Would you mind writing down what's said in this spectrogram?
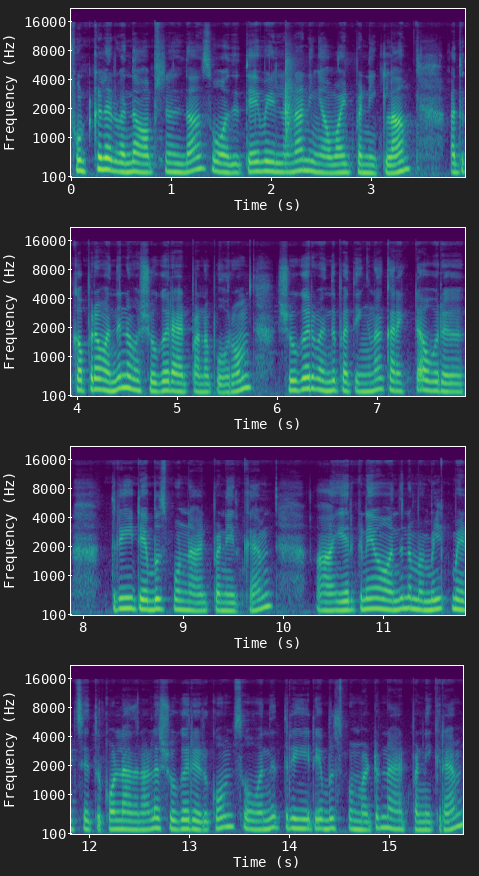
ஃபுட் கலர் வந்து ஆப்ஷனல் தான். ஸோ அது தேவையில்லைன்னா நீங்கள் அவாய்ட் பண்ணிக்கலாம். அதுக்கப்புறம் வந்து நம்ம சுகர் ஆட் பண்ண போகிறோம் சுகர் வந்து பார்த்திங்கன்னா கரெக்டாக ஒரு த்ரீ டேபிள் ஸ்பூன் ஆட் பண்ணியிருக்கேன் ஏற்கனவே வந்து நம்ம மில்க் மேட் சேர்த்துக்கோம்ல அதனால் சுகர் இருக்கும். ஸோ வந்து த்ரீ டேபிள் ஸ்பூன் மட்டும் நான் ஆட் பண்ணிக்கிறேன்.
